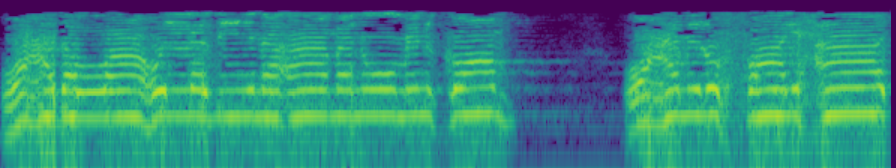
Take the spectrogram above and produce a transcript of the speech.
وعد الله الذين آمنوا منكم وعملوا الصالحات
